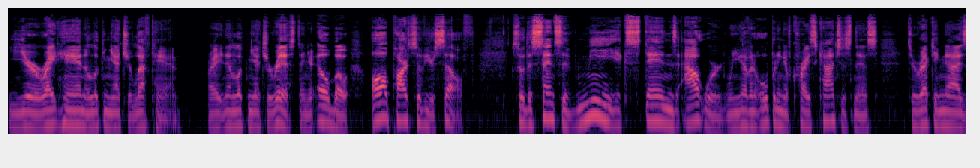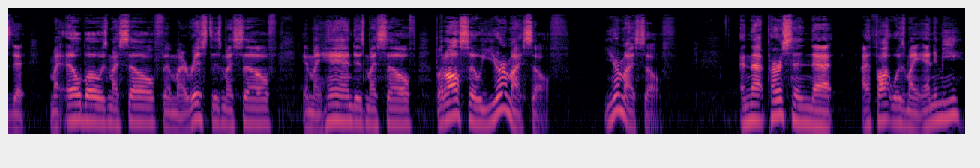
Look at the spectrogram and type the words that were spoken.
your right hand and looking at your left hand, right, and then looking at your wrist and your elbow, all parts of yourself. So the sense of me extends outward when you have an opening of Christ consciousness to recognize that my elbow is myself, and my wrist is myself, and my hand is myself, but also you're myself. You're myself. And that person that I thought was my enemy,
